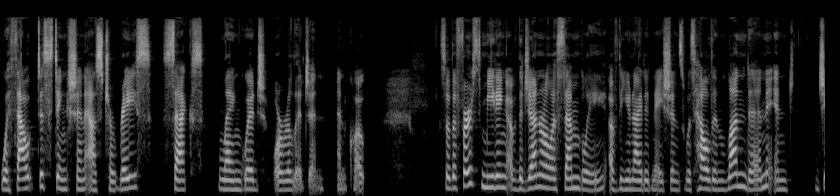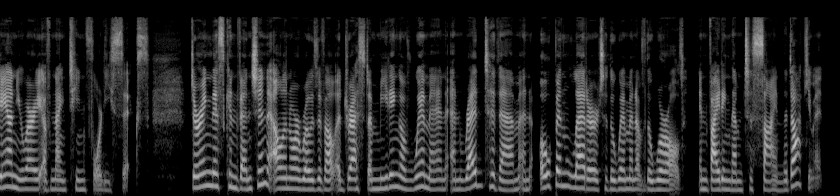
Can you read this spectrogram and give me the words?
without distinction as to race, sex, language, or religion, end quote. So, the first meeting of the General Assembly of the United Nations was held in London in January of 1946. During this convention, Eleanor Roosevelt addressed a meeting of women and read to them an open letter to the women of the world, inviting them to sign the document.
